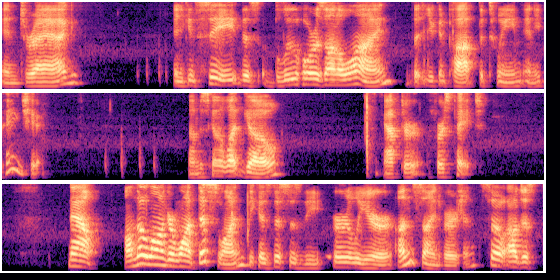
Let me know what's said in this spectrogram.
and drag, and you can see this blue horizontal line that you can pop between any page here. I'm just going to let go after the first page. Now, I'll no longer want this one because this is the earlier unsigned version, so I'll just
